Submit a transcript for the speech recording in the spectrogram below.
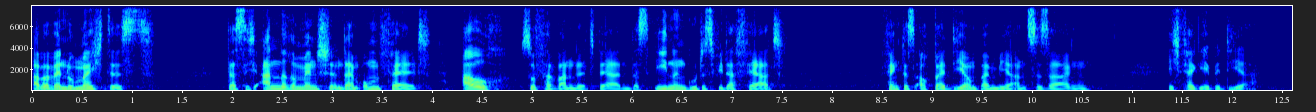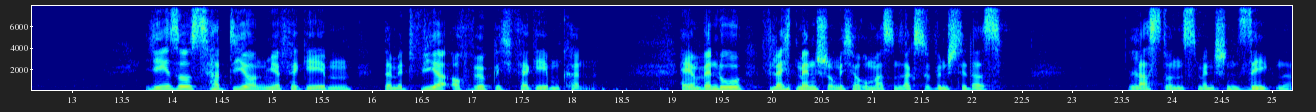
Aber wenn du möchtest, dass sich andere Menschen in deinem Umfeld auch so verwandelt werden, dass ihnen Gutes widerfährt, fängt es auch bei dir und bei mir an zu sagen, ich vergebe dir. Jesus hat dir und mir vergeben, damit wir auch wirklich vergeben können. Hey, und wenn du vielleicht Menschen um dich herum hast und sagst, du wünschst dir das, lasst uns Menschen segnen.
